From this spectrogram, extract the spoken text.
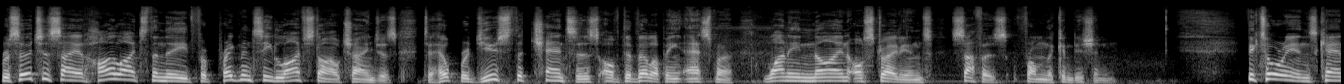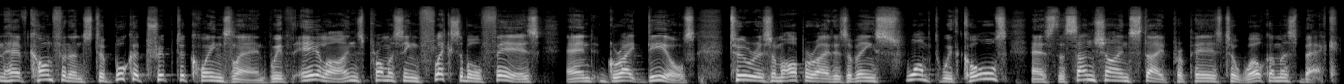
Researchers say it highlights the need for pregnancy lifestyle changes to help reduce the chances of developing asthma. One in nine Australians suffers from the condition. Victorians can have confidence to book a trip to Queensland with airlines promising flexible fares and great deals. Tourism operators are being swamped with calls as the Sunshine State prepares to welcome us back.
